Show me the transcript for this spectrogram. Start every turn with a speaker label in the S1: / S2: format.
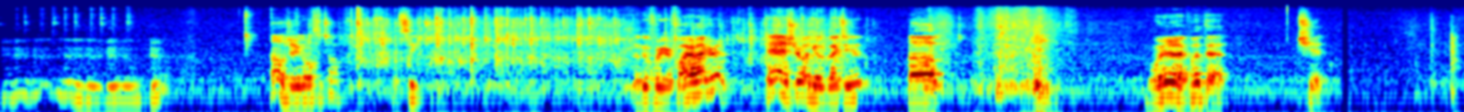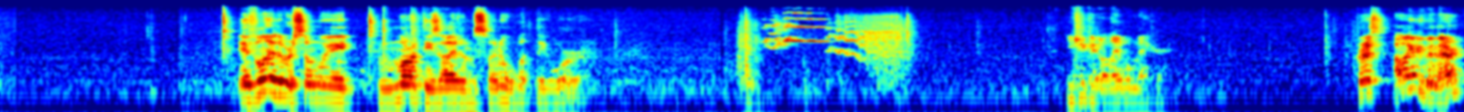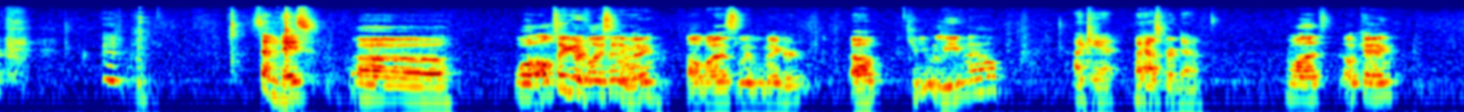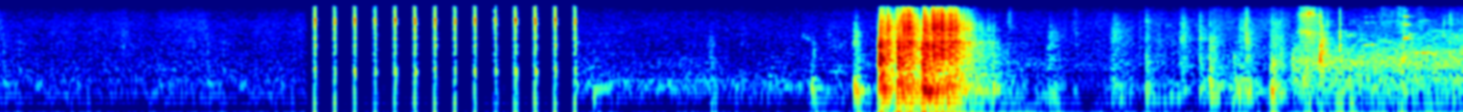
S1: Oh, Jacob wants to talk. Let's see. Looking for your fire hydrant? Yeah, sure, I'll give it back to you. Uh, where did I put that? Shit. If only there was some way to mark these items so I know what they were.
S2: You should get a label maker.
S1: Chris, how long have you been there?
S2: Seven days.
S1: Uh, well, I'll take your advice anyway. I'll buy this label maker. Uh, can you leave now?
S2: I can't. My house burned down.
S1: Well, that's okay.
